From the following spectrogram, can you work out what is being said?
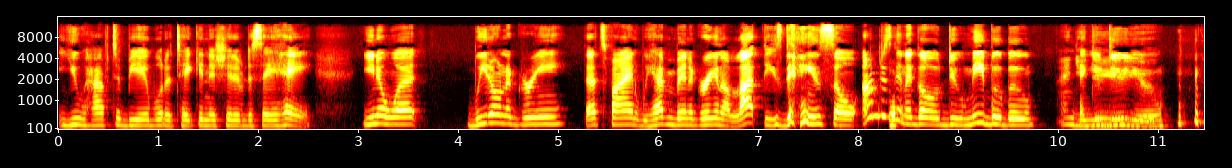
you have to be able to take initiative to say, "Hey, you know what? We don't agree. That's fine. We haven't been agreeing a lot these days, so I'm just going to go do me boo boo And you and do you do you. you."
